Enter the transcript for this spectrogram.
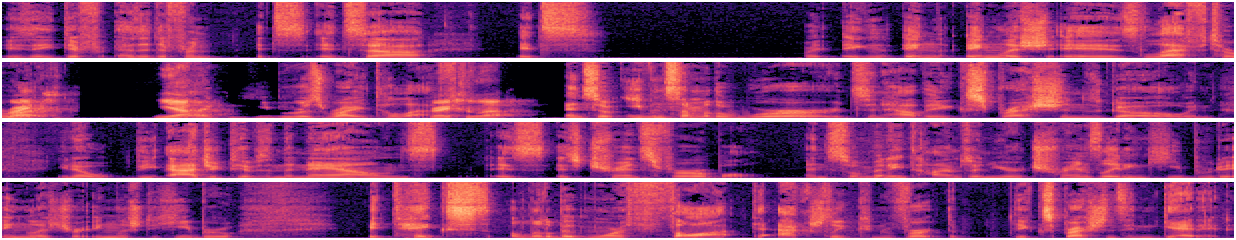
is a different has a different it's it's uh it's English is left to right. right. Yeah. Right? Hebrew is right to left. Right to left. And so even some of the words and how the expressions go and you know the adjectives and the nouns is is transferable. And so many times when you're translating Hebrew to English or English to Hebrew, it takes a little bit more thought to actually convert the, the expressions and get it,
